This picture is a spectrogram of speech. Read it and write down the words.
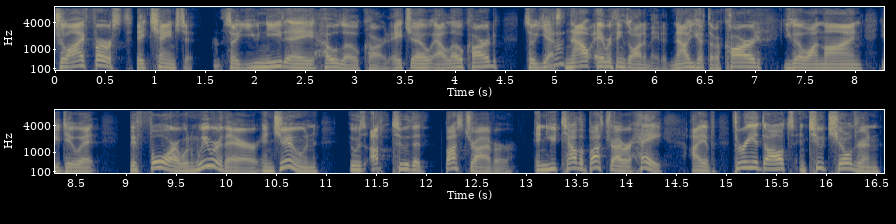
July 1st they changed it, hmm. so you need a Holo card, H O L O card. So yes, mm-hmm. now everything's automated. Now you have to have a card. You go online, you do it. Before, when we were there in June, it was up to the bus driver, and you tell the bus driver, "Hey, I have three adults and two children,"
